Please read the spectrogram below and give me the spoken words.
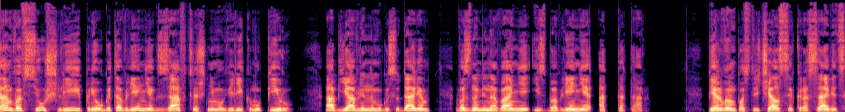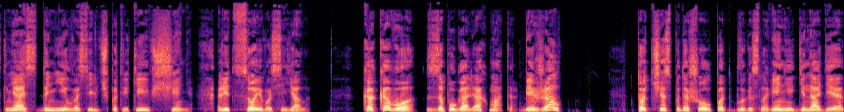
Там вовсю шли приуготовления к завтрашнему великому пиру, объявленному государем во знаменование избавления от татар. Первым повстречался красавец князь Даниил Васильевич Патрикеев Щеня. Лицо его сияло. Каково запугали Ахмата? Бежал? тотчас подошел под благословение Геннадия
